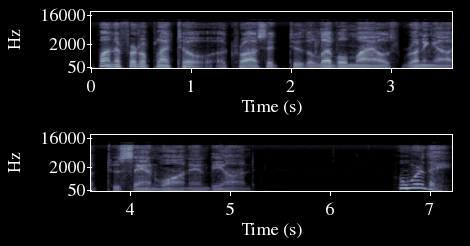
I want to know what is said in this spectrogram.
upon the fertile plateau, across it to the level miles running out to San Juan and beyond. "Who were they?"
